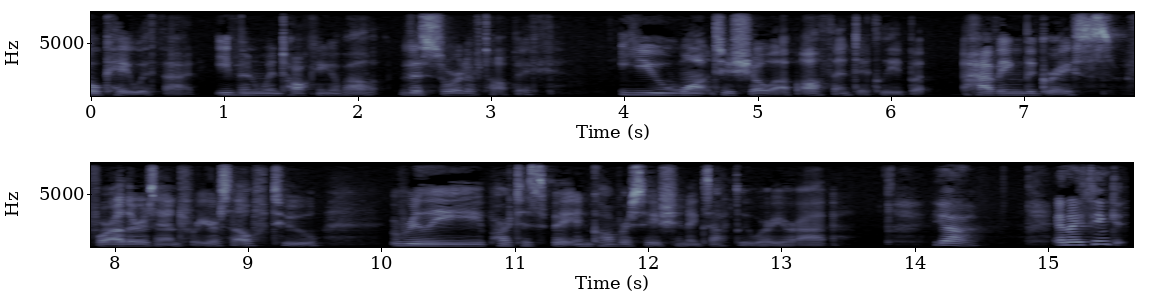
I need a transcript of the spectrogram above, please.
okay with that, even when talking about this sort of topic. You want to show up authentically, but having the grace for others and for yourself to really participate in conversation exactly where you're at. Yeah. And I think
